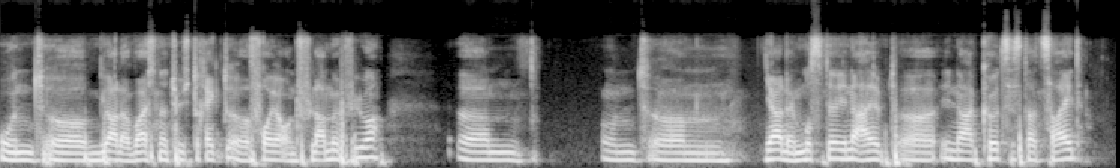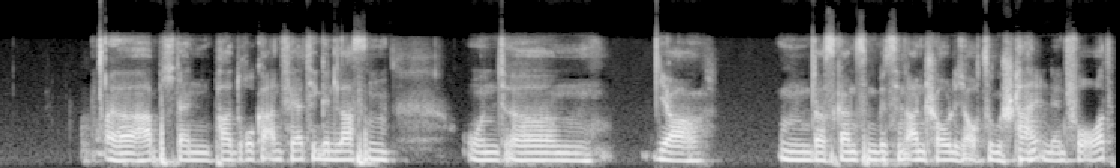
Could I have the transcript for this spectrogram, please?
Und äh, ja, da war ich natürlich direkt äh, Feuer und Flamme für. Ähm, und ähm, ja, dann musste innerhalb, äh, innerhalb kürzester Zeit äh, habe ich dann ein paar Drucke anfertigen lassen und ähm, ja, um das Ganze ein bisschen anschaulich auch zu gestalten, denn vor Ort.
